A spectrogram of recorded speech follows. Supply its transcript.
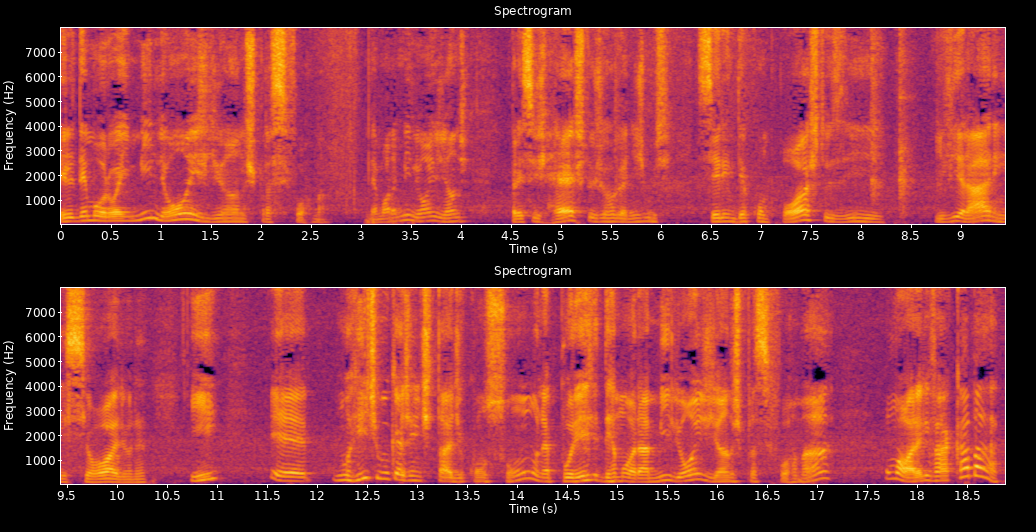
Ele demorou aí milhões de anos para se formar. Demora milhões de anos para esses restos de organismos serem decompostos e, e virarem esse óleo. Né? E é, no ritmo que a gente está de consumo, né, por ele demorar milhões de anos para se formar, uma hora ele vai acabar.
